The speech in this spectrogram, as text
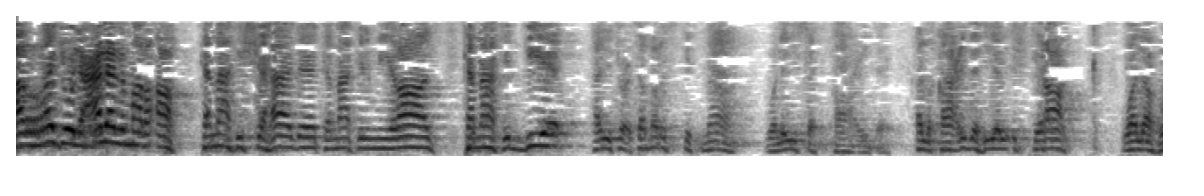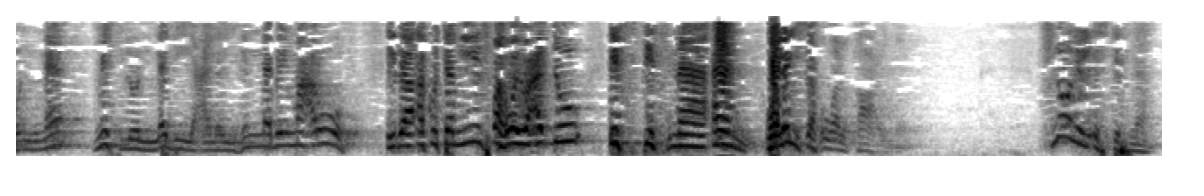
الرجل على المرأة كما في الشهادة كما في الميراث كما في الدية هذه تعتبر استثناء وليست قاعدة. القاعدة هي الاشتراك ولهن مثل الذي عليهن بالمعروف. إذا أكو تمييز فهو يعد استثناء وليس هو القاعدة. شلون الاستثناء؟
